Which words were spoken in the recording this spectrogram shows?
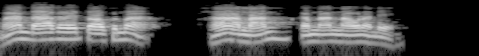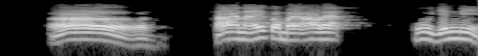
มารดาก็เลยตอบขึ้นว่าทาหลานกำนันเนานั่นเองเออทาไหนก็ไม่เอาแหละผู้หญิงนี่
